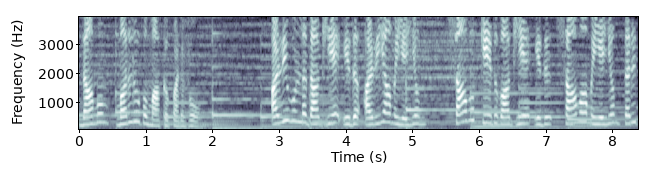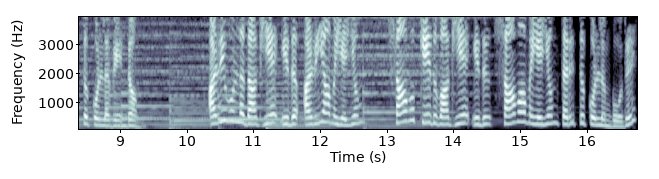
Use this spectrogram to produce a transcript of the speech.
நாமும் மறுரூபமாக்கப்படுவோம். அழிவுள்ளதாகிய இது அழியாமையையும் சாவுக்கேதுவாகிய இது சாவாமையையும் தரித்துக் கொள்ள வேண்டும். அழிவுள்ளதாகிய இது அழியாமையையும் சாவுக்கேதுவாகிய இது சாவாமையையும் தரித்துக் கொள்ளும் போது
